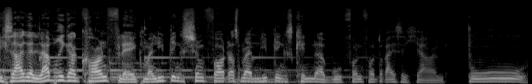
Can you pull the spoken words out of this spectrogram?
Ich sage labbriger Cornflake, mein Lieblingsschimpfwort aus meinem Lieblingskinderbuch von vor 30 Jahren. Buh.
